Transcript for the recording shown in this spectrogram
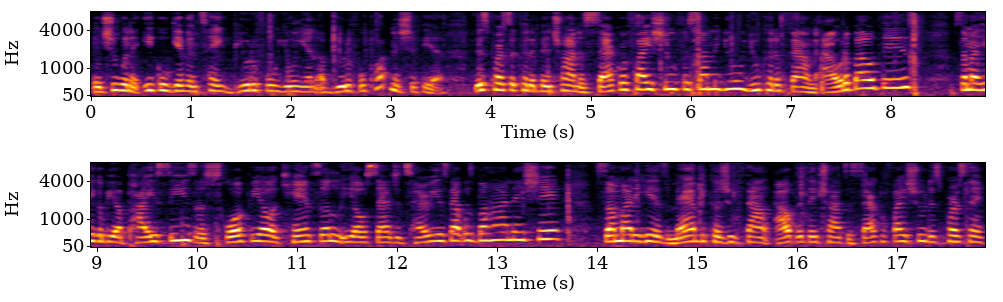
that you in an equal give and take, beautiful union, a beautiful partnership here. This person could have been trying to sacrifice you for some of you. You could have found out about this. Somebody here could be a Pisces, a Scorpio, a Cancer, Leo, Sagittarius that was behind this shit. Somebody here is mad because you found out that they tried to sacrifice you. This person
